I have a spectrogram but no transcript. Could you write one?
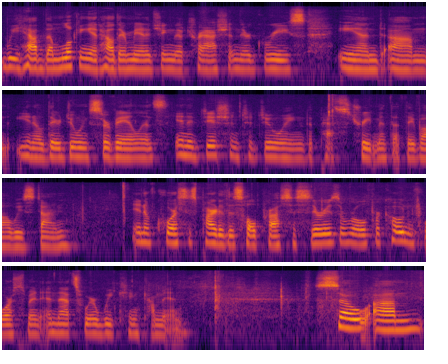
we have them looking at how they're managing their trash and their grease, and um, you know they're doing surveillance in addition to doing the pest treatment that they've always done. And of course, as part of this whole process, there is a role for code enforcement, and that's where we can come in. So um,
